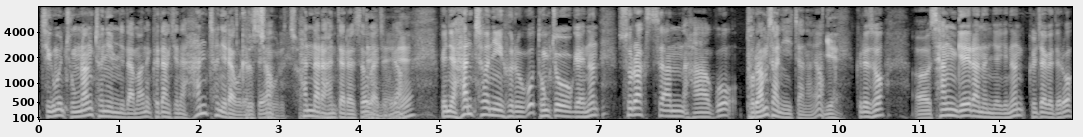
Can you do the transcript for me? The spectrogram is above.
지금은 중랑천입니다만 그 당시에는 한천이라고 그랬어요. 그렇죠, 그렇죠. 한나라 한자를 써가지고요. 네네. 그냥 한천이 흐르고 동쪽에는 수락산하고 불암산이 있잖아요. 예. 그래서 어, 상계라는 얘기는 글자 그대로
